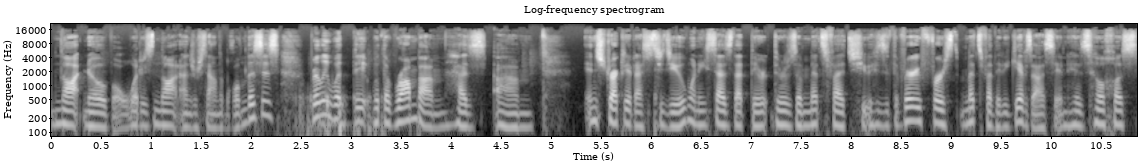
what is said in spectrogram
not knowable, what is not understandable, and this is really what the what the Rambam has um, instructed us to do when he says that there, there's a mitzvah to his the very first mitzvah that he gives us in his Hilchos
